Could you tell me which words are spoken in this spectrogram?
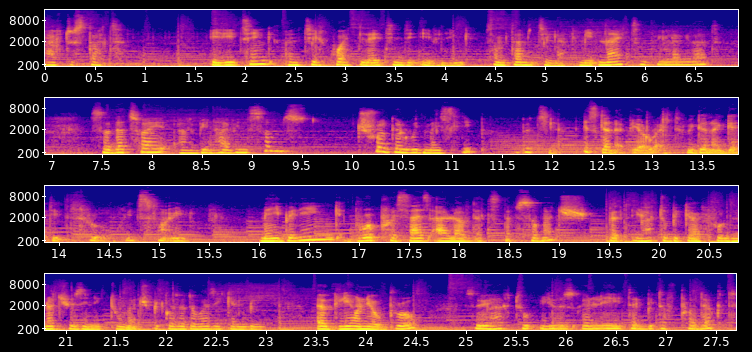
I have to start editing until quite late in the evening sometimes till like midnight something like that so that's why I've been having some struggle with my sleep but yeah it's gonna be all right we're gonna get it through. It's fine. Maybelline Brow Precise. I love that stuff so much but you have to be careful not using it too much because otherwise it can be ugly on your brow so you have to use a little bit of product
